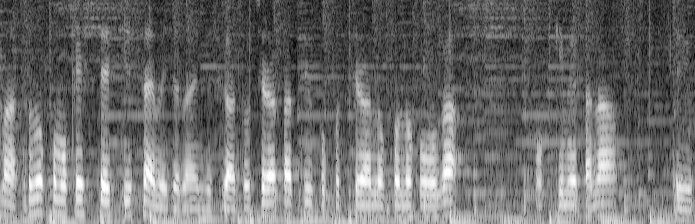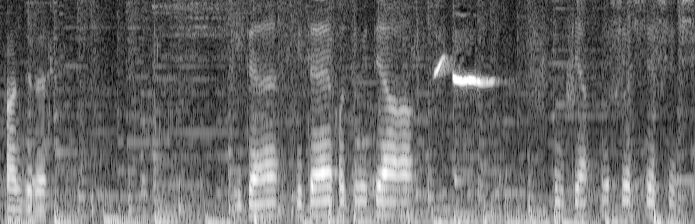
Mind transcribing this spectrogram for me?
まあその子も決して小さい目じゃないんですがどちらかというとこちらの子の方が大きめかなっていう感じです見て見てこっち見てよ。こっち見てよ。よしよしよしよし。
